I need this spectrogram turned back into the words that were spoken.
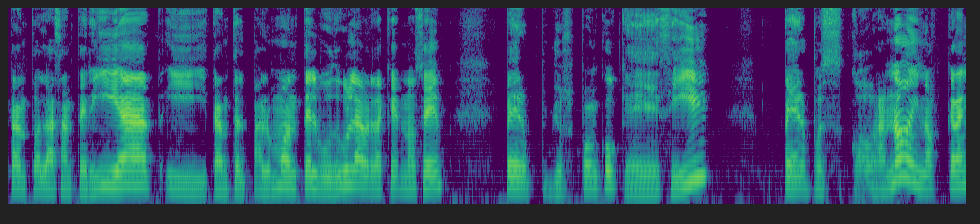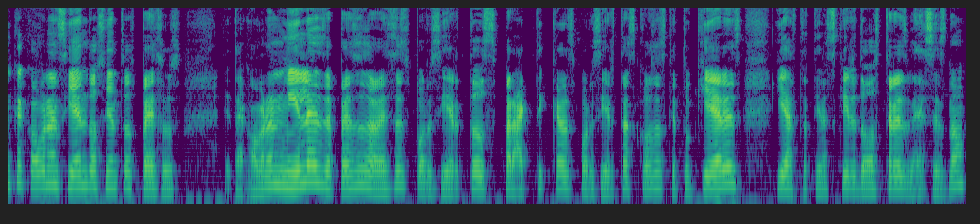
tanto la santería y tanto el palomonte, el vudú, la verdad que no sé, pero yo supongo que sí, pero pues cobran, ¿no? Y no crean que cobran 100, 200 pesos te cobran miles de pesos a veces por ciertas prácticas, por ciertas cosas que tú quieres y hasta tienes que ir dos, tres veces, ¿no?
